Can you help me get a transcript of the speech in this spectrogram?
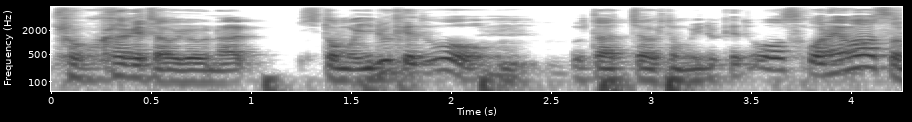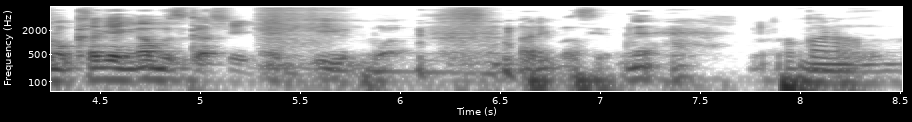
曲かけちゃうような人もいるけど、ん。歌っちゃう人もいるけど、そこら辺はその加減が難しいねっていうのはありますよね。だから、ん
